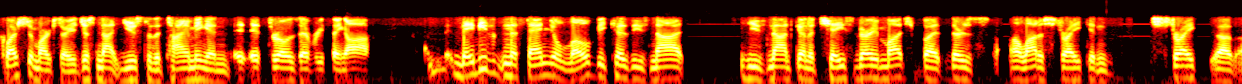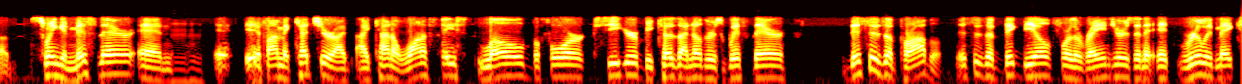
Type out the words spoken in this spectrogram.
question marks there. You're just not used to the timing, and it, it throws everything off. Maybe Nathaniel Lowe because he's not he's not going to chase very much, but there's a lot of strike and strike, uh, uh, swing and miss there. And i if I'm a catcher, I, I kind of want to face Lowe before Seager because I know there's whiff there. this is a problem. This is a big deal for the Rangers, and it, it really makes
